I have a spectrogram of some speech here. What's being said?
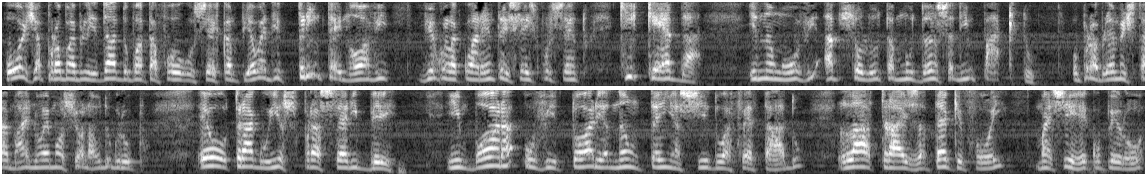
Hoje a probabilidade do Botafogo ser campeão é de 39,46%. Que queda! E não houve absoluta mudança de impacto. O problema está mais no emocional do grupo. Eu trago isso para a Série B. Embora o Vitória não tenha sido afetado, lá atrás até que foi, mas se recuperou.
